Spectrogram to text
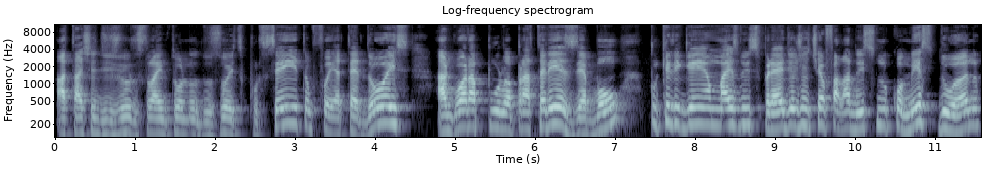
a taxa de juros lá em torno dos 8%, foi até 2%, agora pula para 13%. É bom porque ele ganha mais no spread. Eu já tinha falado isso no começo do ano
